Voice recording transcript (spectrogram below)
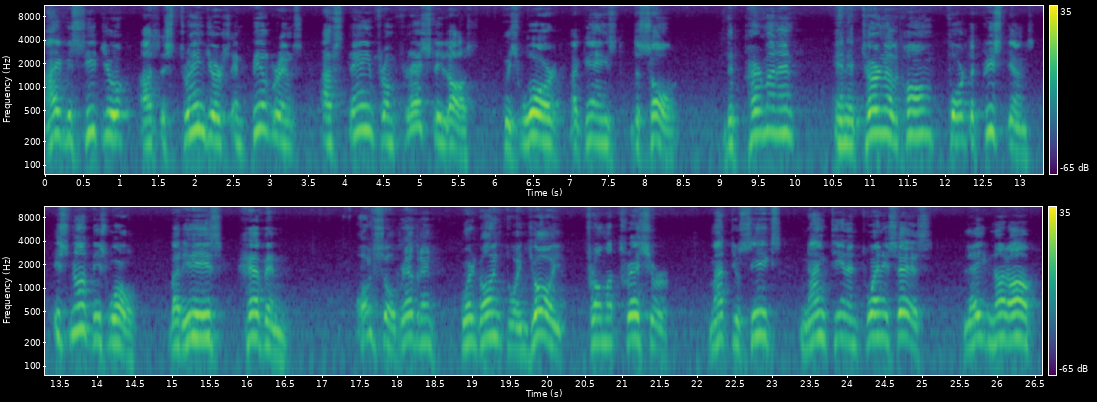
I beseech you as strangers and pilgrims, abstain from fleshly lusts which war against the soul. The permanent and eternal home for the Christians is not this world, but it is heaven. Also, brethren, we're going to enjoy from a treasure. Matthew 6, 19 and 20 says, Lay not up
